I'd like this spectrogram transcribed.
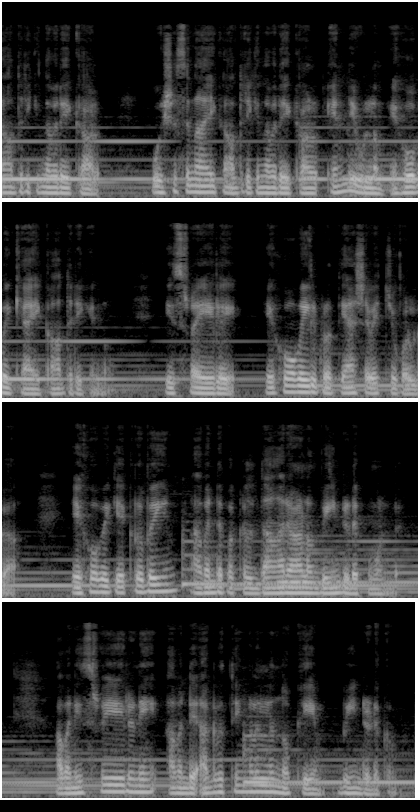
കാത്തിരിക്കുന്നവരെക്കാൾ ഉഷസ്സിനായി കാത്തിരിക്കുന്നവരേക്കാൾ എന്റെ ഉള്ളം യഹോവയ്ക്കായി കാത്തിരിക്കുന്നു. ഇസ്രയേലെ യഹോവയിൽ പ്രത്യാശ വെച്ചുകൊള്ളുക. യഹോവയ്ക്ക് കൃപയും അവന്റെ പക്കൽ ധാരാളം വീണ്ടെടുക്കുമുണ്ട് അവൻ ഇസ്രയേലിനെ അവന്റെ അകൃത്യങ്ങളിൽ നിന്നൊക്കെയും വീണ്ടെടുക്കും.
